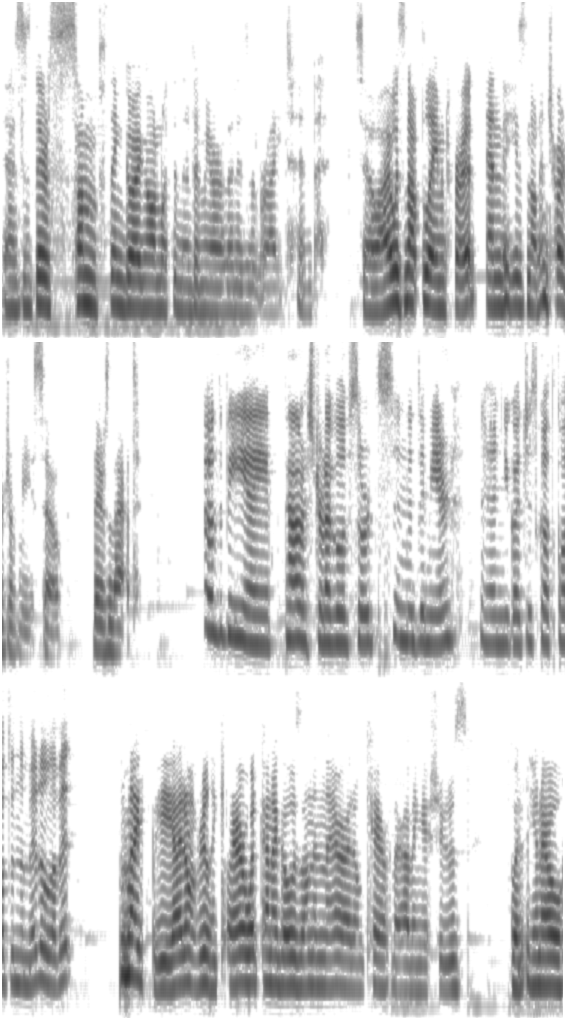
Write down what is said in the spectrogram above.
there's, there's something going on within the Dimir that isn't right. And so I was not blamed for it, and he's not in charge of me, so there's that. It would be a power struggle of sorts in the Dimir, and you got just got caught in the middle of it. Might be. I don't really care what kind of goes on in there. I don't care if they're having issues. But, you know,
